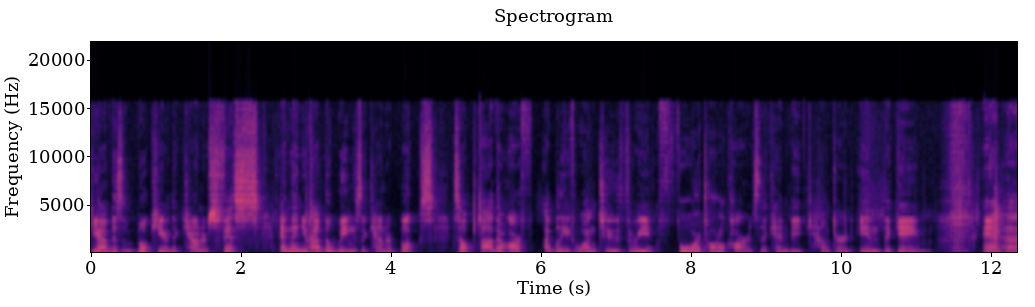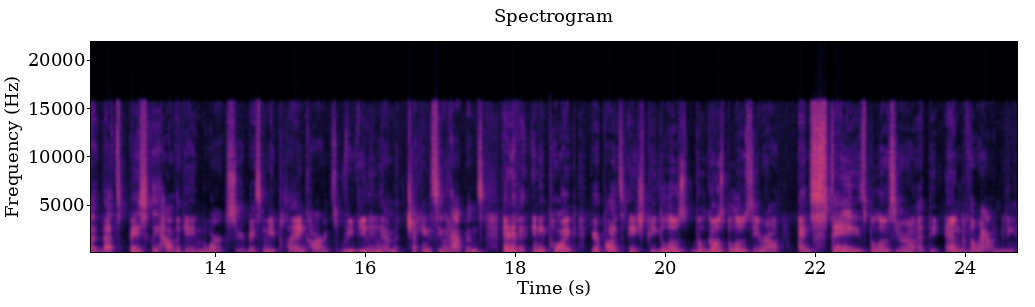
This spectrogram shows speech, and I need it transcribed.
You have this book here that counters fists, and then you have the wings that counter books. So uh, there are, I believe, one, two, three, four total cards that can be countered in the game. And uh, that's basically how the game works. So you're basically playing cards, revealing them, checking to see what happens, and if at any point your opponent's HP goes below zero and stays below zero at the end of the round, meaning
